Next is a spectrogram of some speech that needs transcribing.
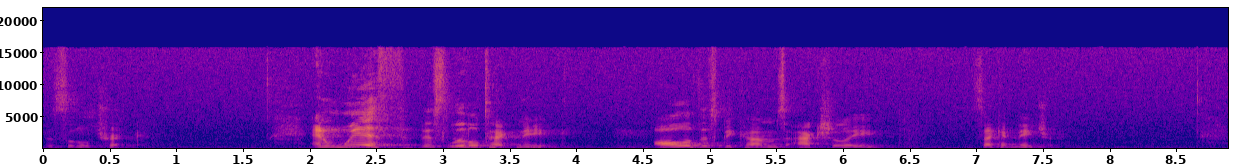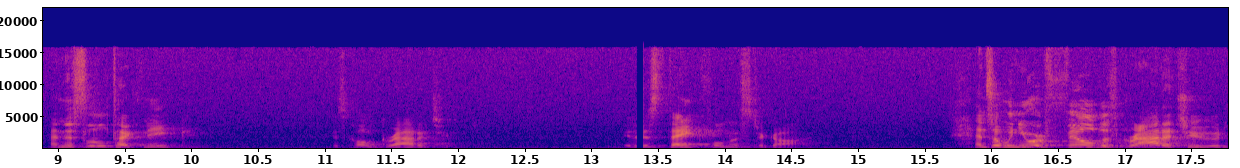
this little trick. And with this little technique, all of this becomes actually second nature. And this little technique called gratitude. It is thankfulness to God. And so when you are filled with gratitude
